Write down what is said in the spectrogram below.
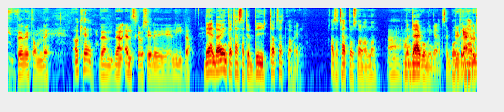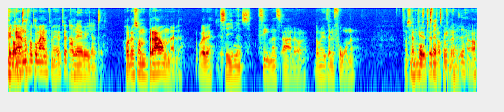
Den vet om dig. Okej. Den, den älskar att se dig lida. Det enda jag inte har testat är att byta tvättmaskin. Alltså tvätta hos någon annan. Men där går min gräns. Går Du kan, hem du och kan få komma hem till mig och Ja, tvätta. men det vill jag inte. Har du en sån brown eller? Vad är det? Siemens. Siemens? Ja, det har du. De är ju telefoner. De göra och tvättmaskiner. Ja.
